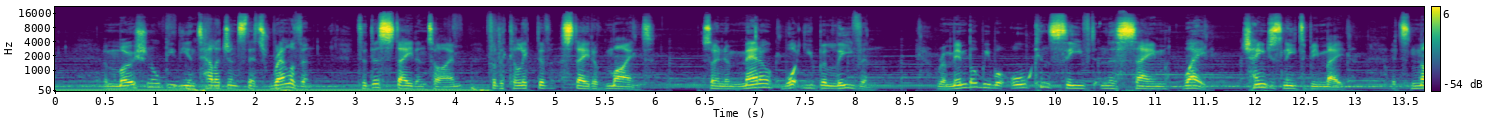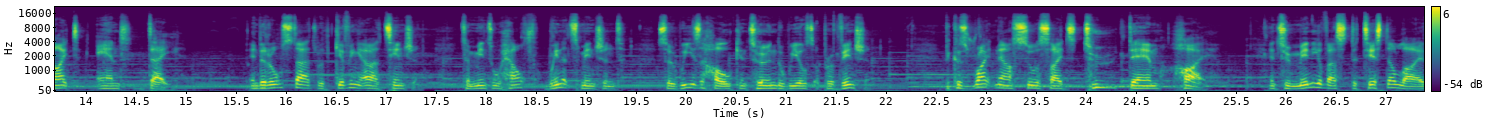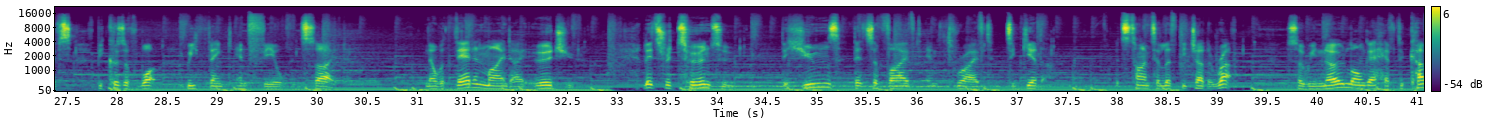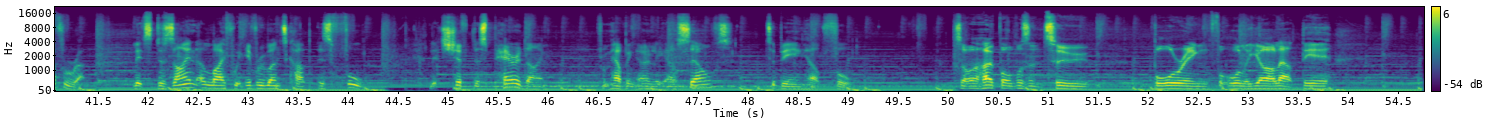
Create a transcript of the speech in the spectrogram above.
Emotional be the intelligence that's relevant to this state and time for the collective state of mind. So, no matter what you believe in, remember we were all conceived in the same way. Changes need to be made. It's night and day. And it all starts with giving our attention to mental health when it's mentioned so we as a whole can turn the wheels of prevention. Because right now, suicide's too damn high, and too many of us detest our lives because of what we think and feel inside. Now, with that in mind, I urge you let's return to the humans that survived and thrived together. It's time to lift each other up so we no longer have to cover up Let's design a life where everyone's cup is full. Let's shift this paradigm from helping only ourselves to being helpful. So I hope I wasn't too boring for all of y'all out there.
